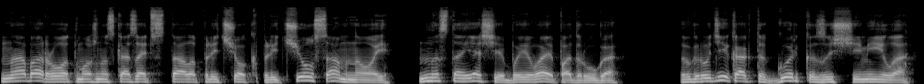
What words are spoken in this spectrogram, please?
Наоборот, можно сказать, встала плечо к плечу со мной. Настоящая боевая подруга. В груди как-то горько защемило.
